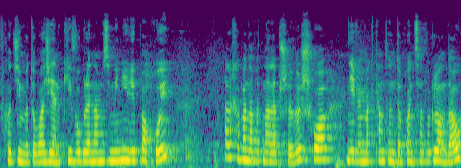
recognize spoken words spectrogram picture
wchodzimy do łazienki. W ogóle nam zmienili pokój, ale chyba nawet na lepszy wyszło. Nie wiem, jak tamten do końca wyglądał.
